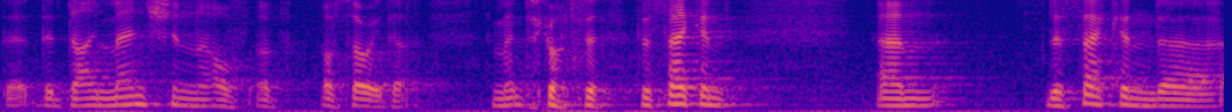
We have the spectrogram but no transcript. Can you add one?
the, the, dimension of, of oh sorry, that I meant to go to the, the second um, the second uh,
